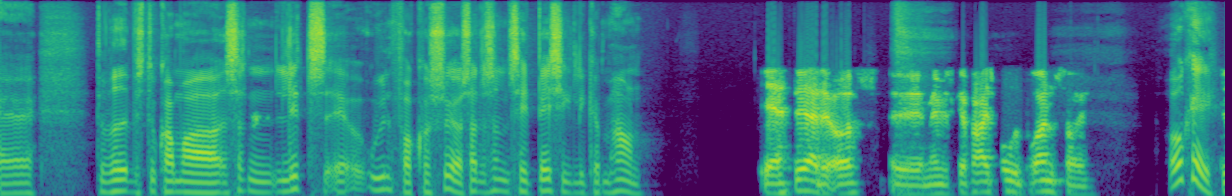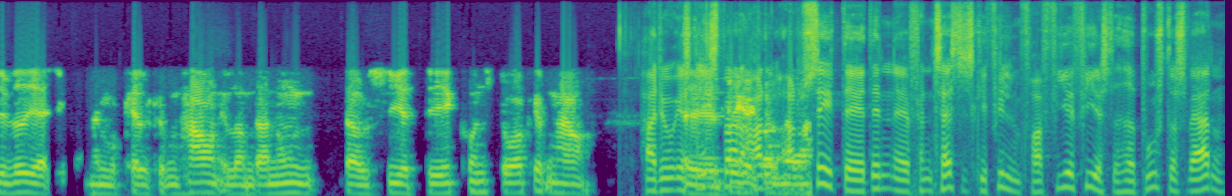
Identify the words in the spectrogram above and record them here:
øh, du ved, hvis du kommer sådan lidt øh, uden for Korsør, så er det sådan set basically København. Ja, det er det også. Øh, men vi skal faktisk bo i Brøndshøj. Okay. Det ved jeg ikke, om man må kalde København, eller om der er nogen, der vil sige, at det er ikke kun Store København. Har du, jeg skal lige øh, spørge dig, har du, har du set uh, den uh, fantastiske film fra 84, der hedder Boosters Verden?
